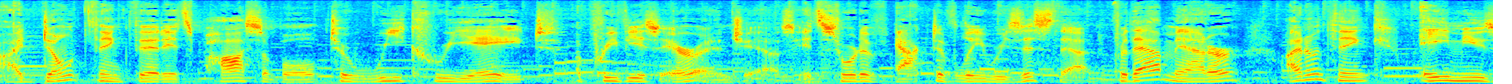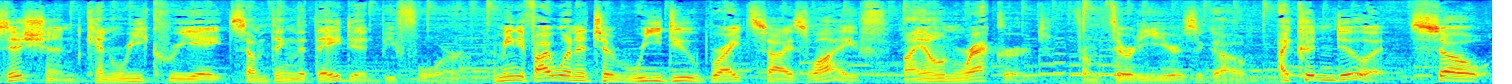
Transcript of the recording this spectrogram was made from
I don't think that it's possible to recreate a previous era in jazz. It sort of actively resists that. For that matter, I don't think a musician can recreate something that they did before. I mean, if I wanted to redo Bright Size Life, my own record from 30 years ago, I couldn't do it. So,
